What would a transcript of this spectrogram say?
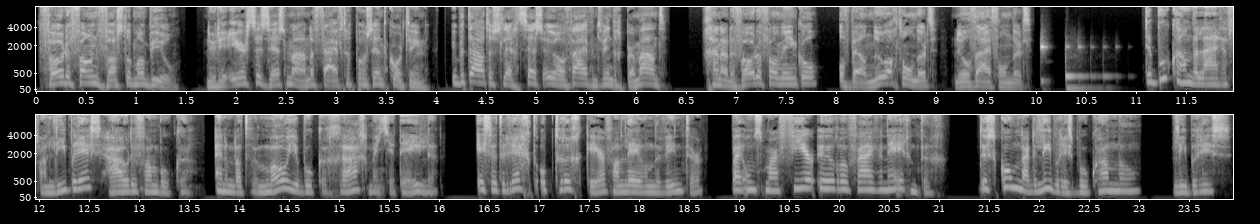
Vodafone vast op mobiel. Nu de eerste 6 maanden 50% korting. U betaalt er slechts 6,25 euro per maand. Ga naar de Vodafone winkel of bel 0800 0500. De boekhandelaren van Libris houden van boeken. En omdat we mooie boeken graag met je delen... is het recht op terugkeer van Leon de Winter bij ons maar 4,95 euro. Dus kom naar de Libris boekhandel. Libris.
